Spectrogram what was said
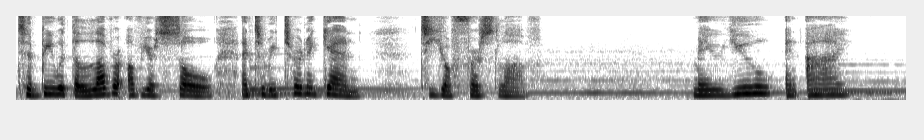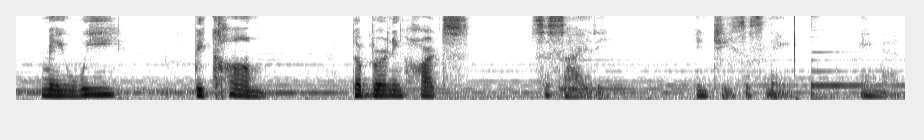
to be with the lover of your soul and to return again to your first love. May you and I, may we become the Burning Hearts Society. In Jesus' name, amen.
